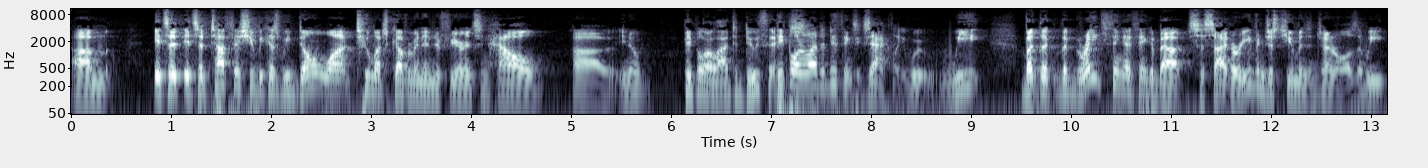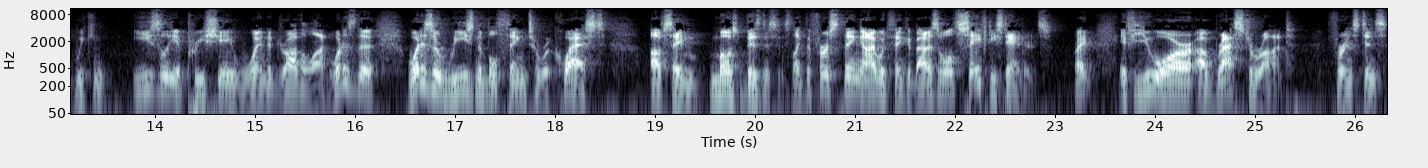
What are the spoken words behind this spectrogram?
um, it's a it's a tough issue because we don't want too much government interference in how uh, you know people are allowed to do things. people are allowed to do things exactly. We, we but the the great thing I think about society, or even just humans in general, is that we we can easily appreciate when to draw the line. What is the what is a reasonable thing to request of say most businesses? Like the first thing I would think about is well safety standards, right? If you are a restaurant, for instance,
